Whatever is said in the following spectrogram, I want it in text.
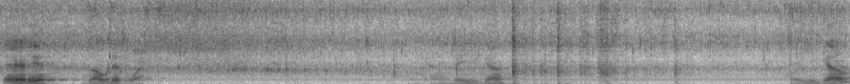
There it is. It's over this way. Okay, there you go. There you go.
